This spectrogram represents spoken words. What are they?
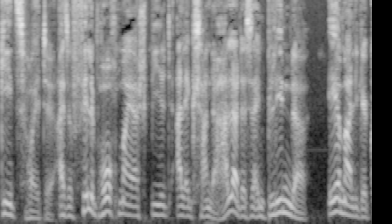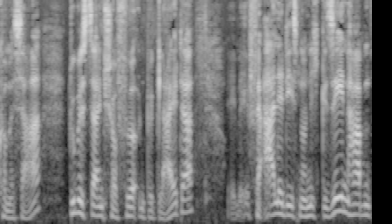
geht's heute. Also Philipp Hochmeier spielt Alexander Haller, das ist ein blinder ehemaliger Kommissar. Du bist sein Chauffeur und Begleiter. Für alle, die es noch nicht gesehen haben,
